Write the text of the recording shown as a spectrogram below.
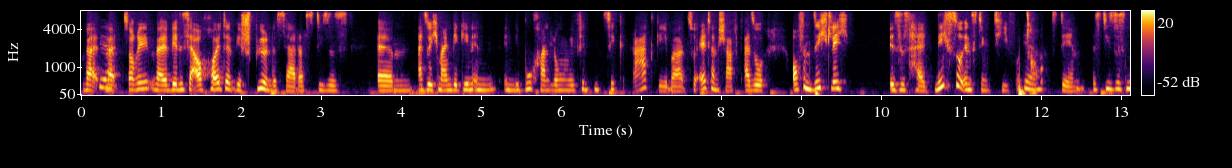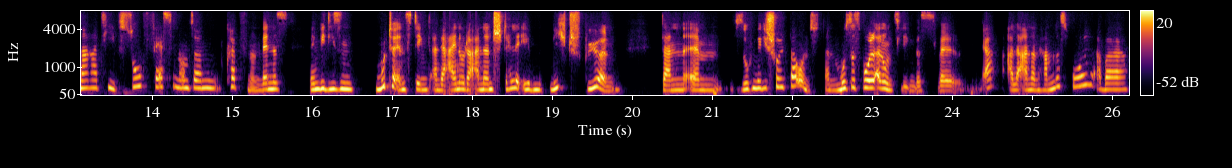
weil, ja. weil, sorry, weil wir das ja auch heute, wir spüren das ja, dass dieses, ähm, also ich meine, wir gehen in, in die Buchhandlung, wir finden zig Ratgeber zur Elternschaft. Also offensichtlich ist es halt nicht so instinktiv und ja. trotzdem ist dieses Narrativ so fest in unseren Köpfen. Und wenn es, wenn wir diesen Mutterinstinkt an der einen oder anderen Stelle eben nicht spüren, dann ähm, suchen wir die Schuld bei uns. Dann muss es wohl an uns liegen. Das, weil, ja, alle anderen haben das wohl, aber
